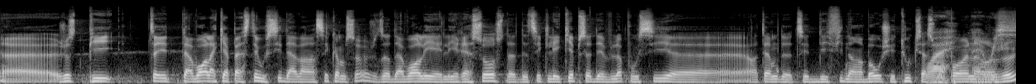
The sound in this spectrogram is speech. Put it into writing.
euh, juste, puis d'avoir la capacité aussi d'avancer comme ça, je veux dire, d'avoir les, ressources, de, que l'équipe se développe aussi euh, en termes de défis d'embauche et tout, que ça soit pas un ben enjeu.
